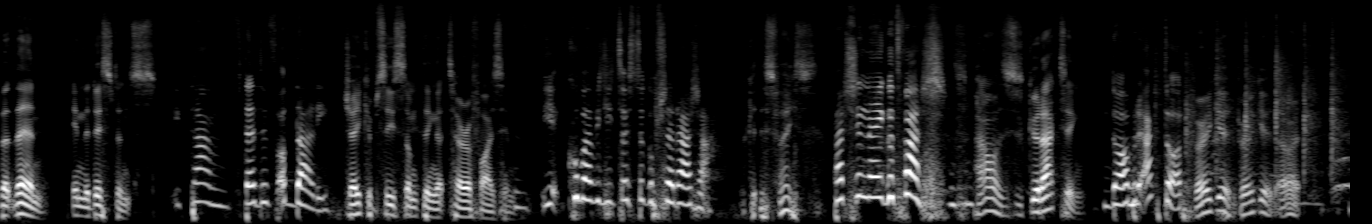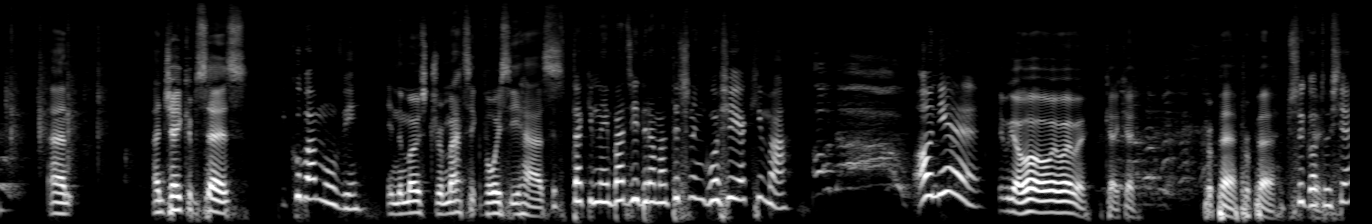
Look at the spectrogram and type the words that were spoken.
But then, in the distance, i tam, wtedy w oddali, Jacob sees something that terrifies him. je- Kuba widzi coś, co go przeraża. Look at this face. Patrzy na jego twarz. Power. This is good acting. Dobry aktor. Very good. Very good. All right. And and Jacob says, I Kuba mówi in the most dramatic voice he has, w takim najbardziej dramatycznym głosie, jaki ma. O nie! Here we go. Whoa, wait, wait, wait. Okay, okay. Prepare, prepare. Okay. Przygotuj się.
